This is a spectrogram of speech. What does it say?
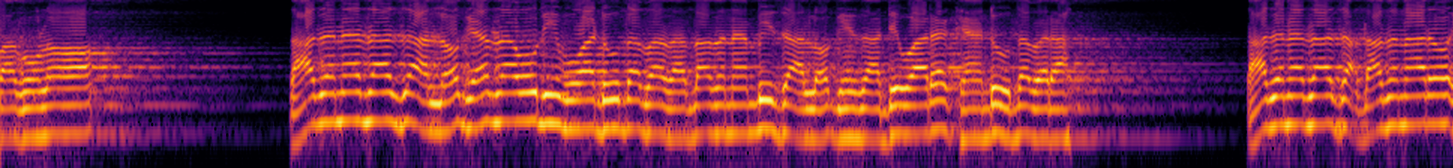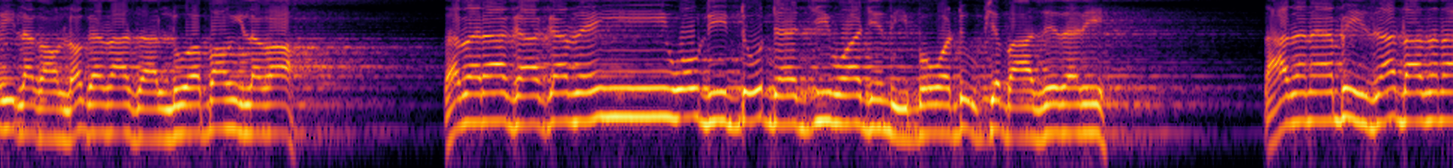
ပါကုန်လော သာသနာသာသလောကသာဝုဒ္ဓိဘဝဒုသဗ္ဗသာသာသနာပိစလောကင်္စာဒေဝရခန္တုသဗ္ဗရာသာသနာသာသသာသနာတော်ဤ၎င်းလောကသာသလူအပေါင်းဤ၎င်းသဗ္ဗရာခကသိဝုဒ္ဓိတိုးတက်ကြီးပွားခြင်းသည်ဘဝတုဖြစ်ပါစေတည်းသာသနာပိစသာသနာ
